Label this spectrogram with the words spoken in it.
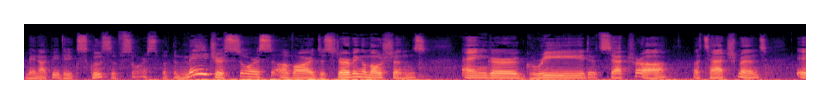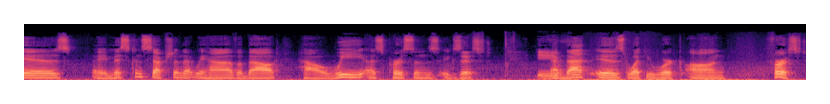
may not be the exclusive source, but the major source of our disturbing emotions, anger, greed, etc., attachment, is a misconception that we have about how we as persons exist. И, And that is what you work on first.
